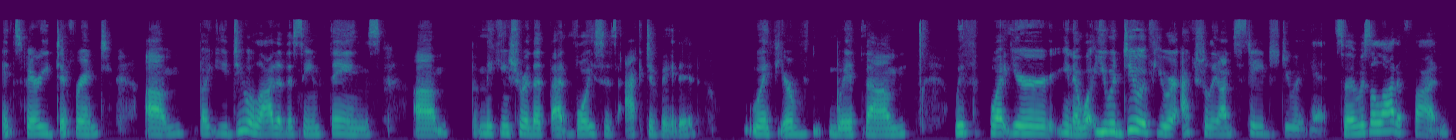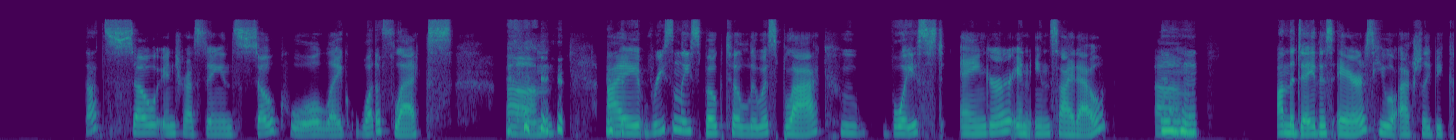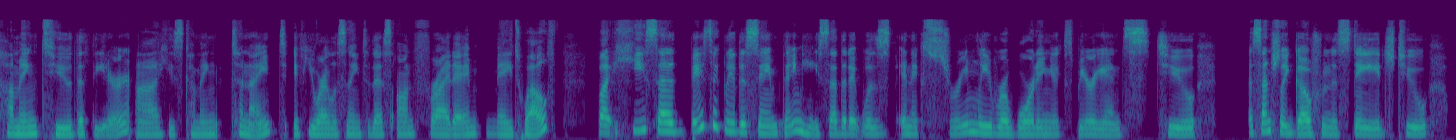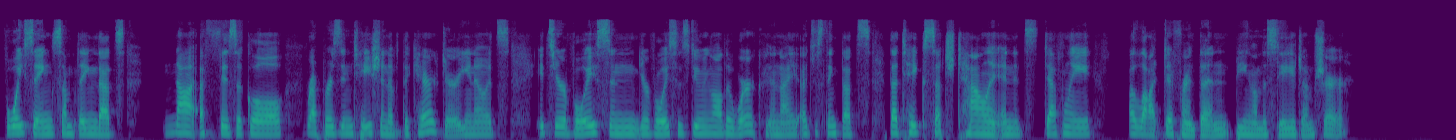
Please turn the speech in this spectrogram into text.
it's very different. Um, but you do a lot of the same things um, but making sure that that voice is activated with your with um with what you're, you know, what you would do if you were actually on stage doing it. So it was a lot of fun. That's so interesting and so cool. Like, what a flex. Um, I recently spoke to Lewis Black, who voiced Anger in Inside Out. Um, mm-hmm. On the day this airs, he will actually be coming to the theater. Uh, he's coming tonight. If you are listening to this on Friday, May 12th. But he said basically the same thing. He said that it was an extremely rewarding experience to essentially go from the stage to voicing something that's not a physical representation of the character. You know it's it's your voice and your voice is doing all the work. And I, I just think that's that takes such talent and it's definitely a lot different than being on the stage i'm sure.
